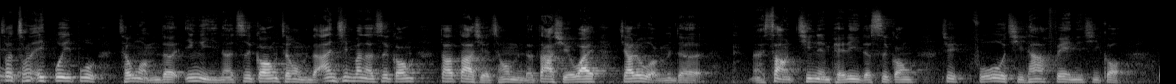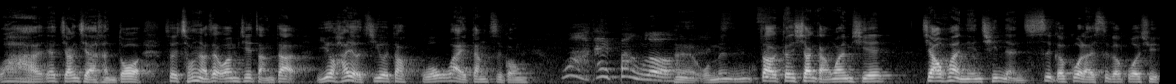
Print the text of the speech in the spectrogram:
所以从一步一步从我们的英语呢志工，从我们的安亲班的志工，到大学从我们的大学 Y 加入我们的呃上青年培力的志工，去服务其他非营利机构。哇，要讲起来很多，所以从小在 YMCA 长大，以后还有机会到国外当志工。哇，太棒了！嗯，我们到跟香港 YMCA 交换年轻人，四个过来，四个过去，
